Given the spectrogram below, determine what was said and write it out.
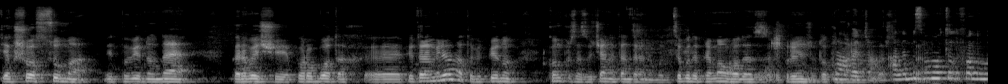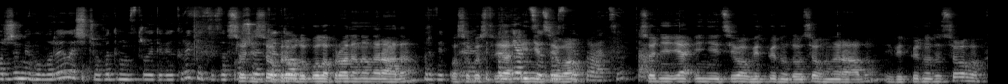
якщо сума відповідно не перевищує по роботах е, півтора мільйона, то відповідно конкурсу, звичайно, тендера не буде. Це буде пряма угода з управлінням Правильно, але ми з вами в телефонному режимі говорили, що ви демонструєте відкритість і Сьогодні з цього приводу до була проведена нарада. привід- Особисто я ініціював. Сьогодні я ініціював відповідно до цього нараду, і відповідно до цього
